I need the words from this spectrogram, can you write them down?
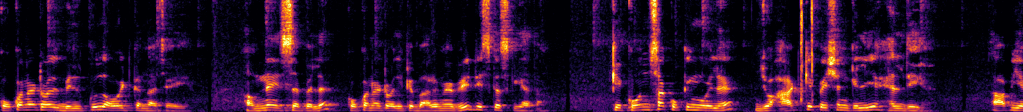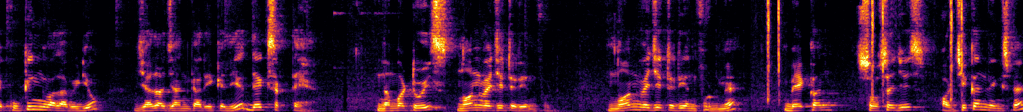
कोकोनट ऑयल बिल्कुल अवॉइड करना चाहिए। हमने इससे पहले कोकोनट ऑयल के बारे में भी डिस्कस किया था कि कौन सा कुकिंग ऑयल है जो हार्ट के पेशेंट के लिए हेल्दी है। आप ये कुकिंग वाला वीडियो ज़्यादा जानकारी के लिए देख सकते हैं। Number two is non vegetarian food non vegetarian food में बेकन सोसेजेस और चिकन विंग्स में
